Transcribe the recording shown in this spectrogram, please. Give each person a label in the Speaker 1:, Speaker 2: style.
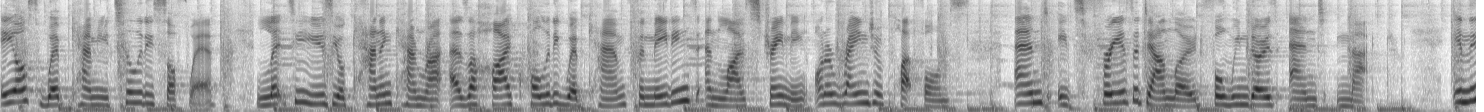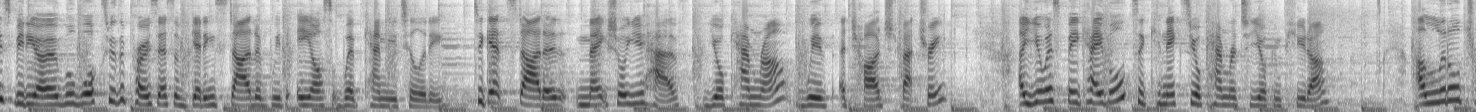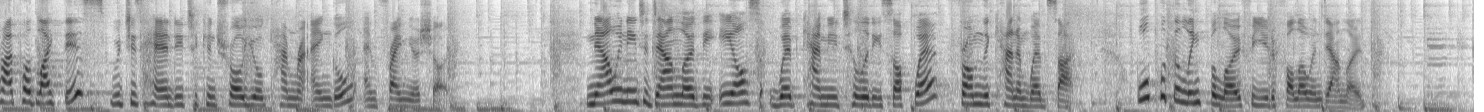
Speaker 1: EOS Webcam Utility software lets you use your Canon camera as a high quality webcam for meetings and live streaming on a range of platforms. And it's free as a download for Windows and Mac. In this video, we'll walk through the process of getting started with EOS Webcam Utility. To get started, make sure you have your camera with a charged battery, a USB cable to connect your camera to your computer, a little tripod like this, which is handy to control your camera angle and frame your shot. Now we need to download the EOS Webcam Utility software from the Canon website. We'll put the link below for you to follow and download.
